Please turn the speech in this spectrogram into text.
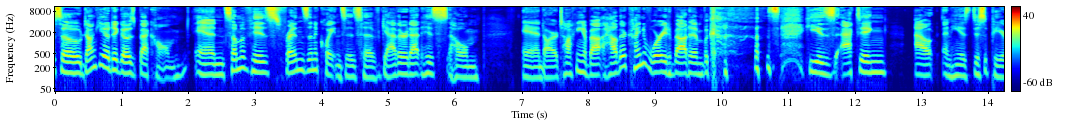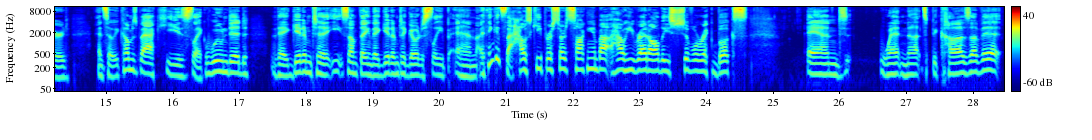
So Don Quixote goes back home, and some of his friends and acquaintances have gathered at his home and are talking about how they're kind of worried about him because he is acting out and he has disappeared. And so he comes back, he's like wounded. They get him to eat something, they get him to go to sleep. And I think it's the housekeeper starts talking about how he read all these chivalric books and went nuts because of it.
